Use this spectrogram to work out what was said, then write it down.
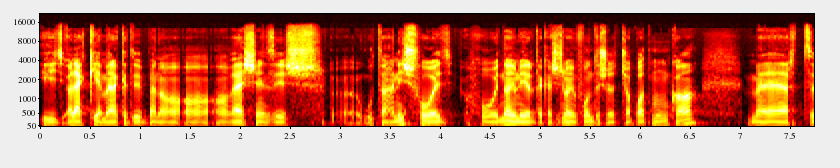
így a legkiemelkedőbben a, a, a versenyzés után is, hogy, hogy nagyon érdekes és nagyon fontos a csapatmunka, mert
